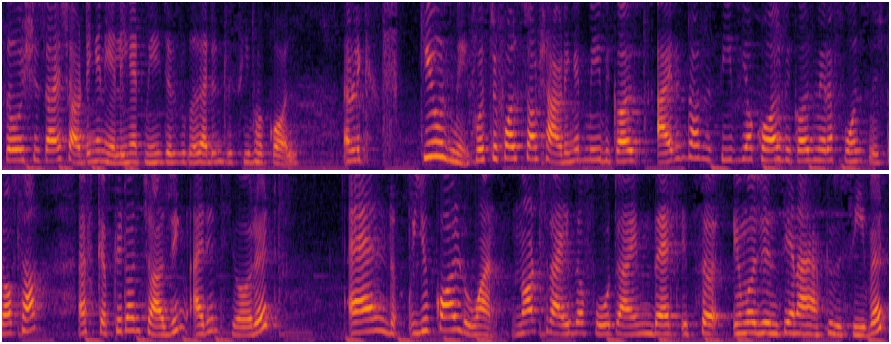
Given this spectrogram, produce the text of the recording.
So she started shouting and yelling at me just because I didn't receive her call. I'm like, excuse me. First of all, stop shouting at me because I did not receive your call because my phone switched off. Tha. I've kept it on charging. I didn't hear it. And you called once, not thrice or four times that it's an emergency and I have to receive it.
